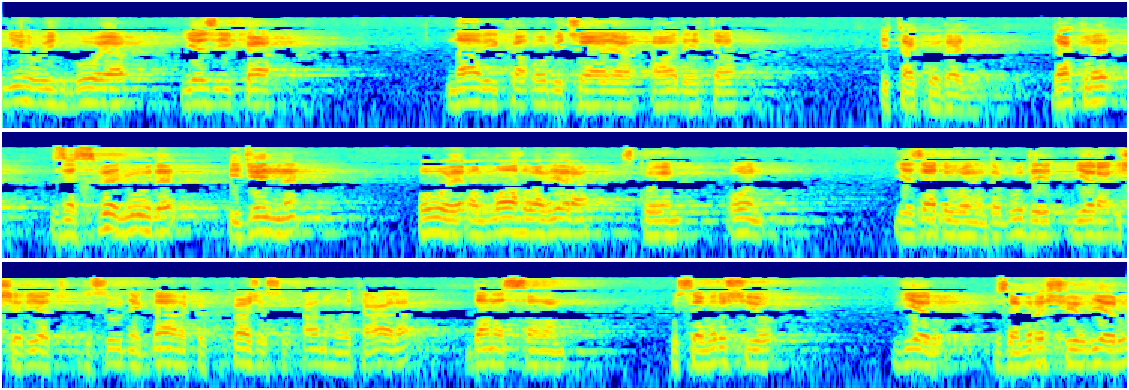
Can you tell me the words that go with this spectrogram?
njihovih boja, jezika, navika, običaja, adeta i tako dalje. Dakle, za sve ljude i džinne, ovo je Allahova vjera s kojom On je zadovoljan da bude vjera i šarijat do sudnjeg dana, kako kaže Subhanahu wa ta'ala, danas sam vam usavršio vjeru, završio vjeru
